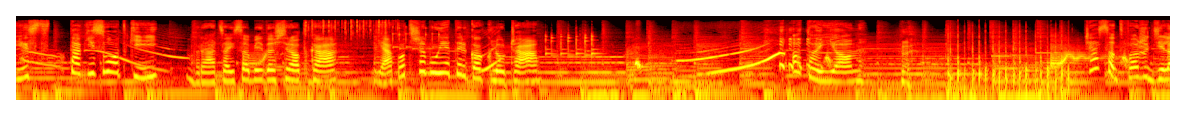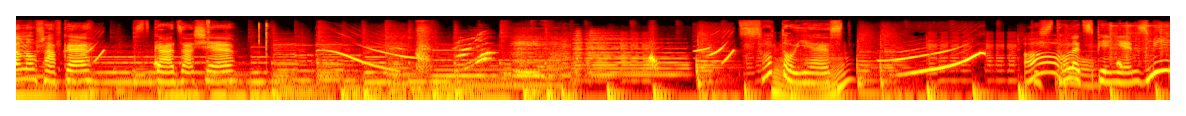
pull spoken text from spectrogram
Jest taki słodki. Wracaj sobie do środka. Ja potrzebuję tylko klucza. Oto i on. Czas otworzyć zieloną szafkę. Zgadza się. Co to jest? Pistolet z pieniędzmi?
